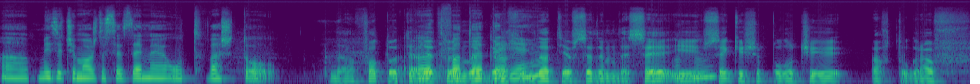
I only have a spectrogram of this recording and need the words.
А, мисля, че може да се вземе от вашето да, фотоателието е на граф Игнатия в 70 uh-huh. и всеки ще получи автограф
